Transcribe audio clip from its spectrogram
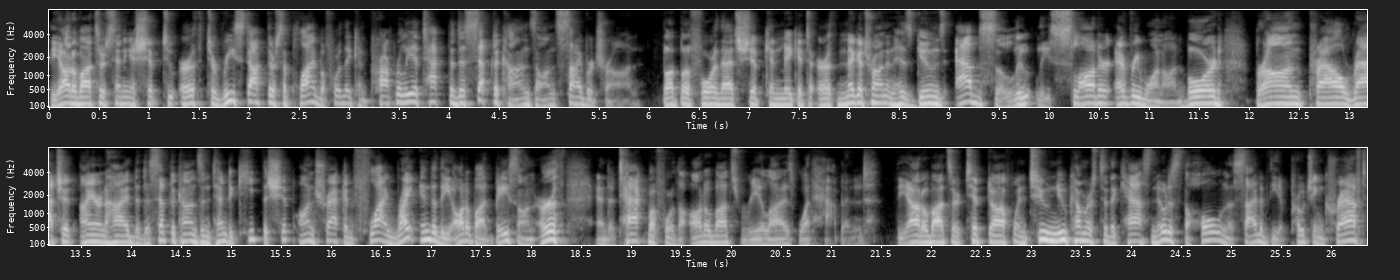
The Autobots are sending a ship to Earth to restock their supply before they can properly attack the Decepticons on Cybertron. But before that ship can make it to Earth, Megatron and his goons absolutely slaughter everyone on board. Brawn, Prowl, Ratchet, Ironhide, the Decepticons intend to keep the ship on track and fly right into the Autobot base on Earth and attack before the Autobots realize what happened. The Autobots are tipped off when two newcomers to the cast notice the hole in the side of the approaching craft,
